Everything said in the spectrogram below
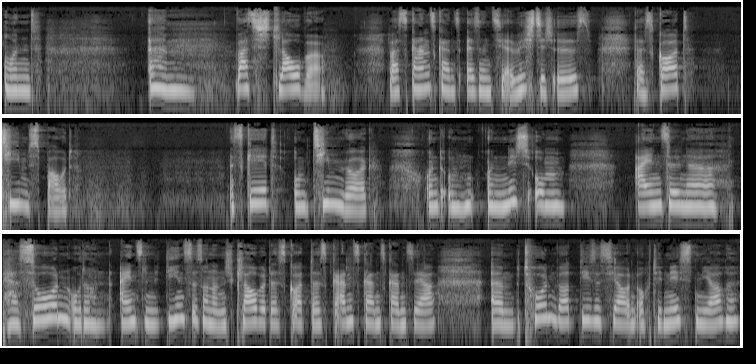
Und ähm, was ich glaube, was ganz, ganz essentiell wichtig ist, dass Gott Teams baut. Es geht um Teamwork und, um, und nicht um einzelne Personen oder einzelne Dienste, sondern ich glaube, dass Gott das ganz, ganz, ganz sehr ähm, betonen wird dieses Jahr und auch die nächsten Jahre,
